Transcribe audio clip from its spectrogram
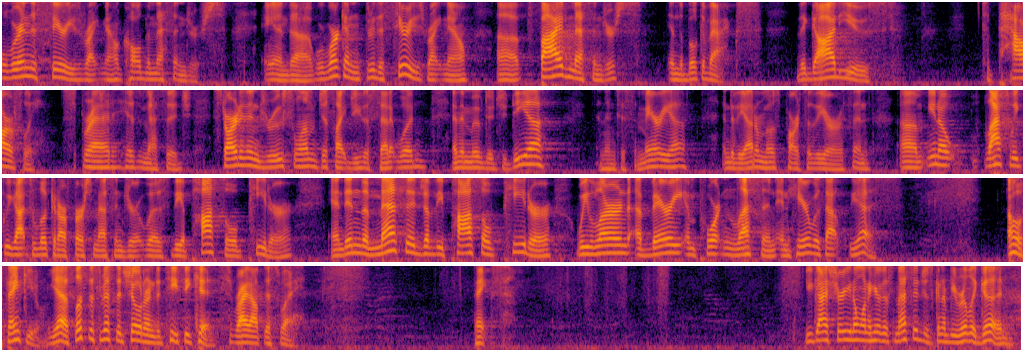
Well, we're in this series right now called The Messengers. And uh, we're working through this series right now. Uh, five messengers in the book of Acts that God used to powerfully spread his message. Started in Jerusalem, just like Jesus said it would, and then moved to Judea, and then to Samaria, and to the uttermost parts of the earth. And, um, you know, last week we got to look at our first messenger. It was the Apostle Peter. And in the message of the Apostle Peter, we learned a very important lesson. And here was that, yes. Oh, thank you. Yes, let's dismiss the children to TC Kids right out this way. Thanks. You guys sure you don't want to hear this message? It's going to be really good.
